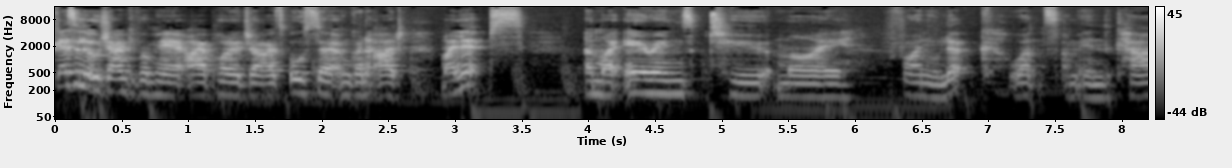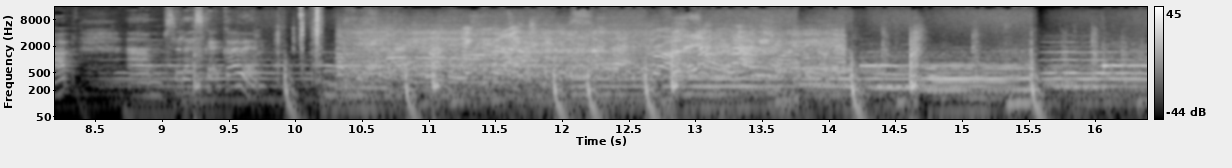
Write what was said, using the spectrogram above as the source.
gets a little janky from here, I apologize. Also, I'm gonna add my lips and my earrings to my final look once I'm in the cab. Um, so let's get going. Good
